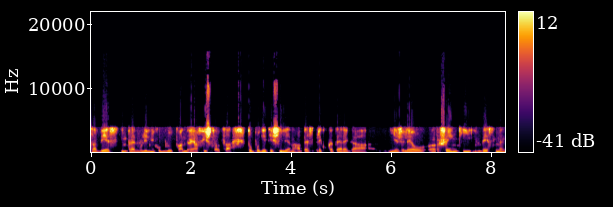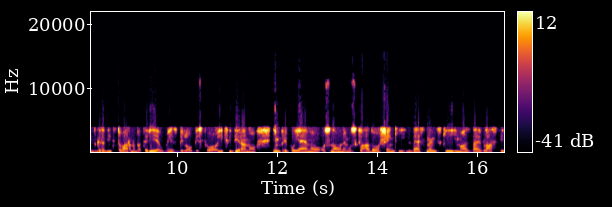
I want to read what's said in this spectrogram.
zavez in predvolilnih obljub Andreja Fištravca. To podjetje Šiljen Apes, preko katerega je želel Šenki eh, Investment zgraditi tovarno baterije, vmes bilo v bistvu likvidirano in pripojeno osnovnemu skladu Šenki Investment, ki ima zdaj vlasti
